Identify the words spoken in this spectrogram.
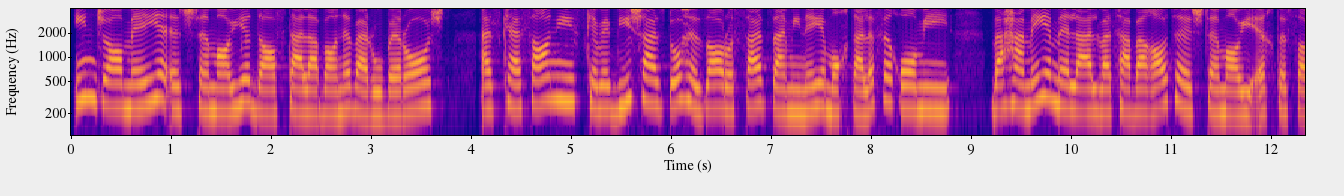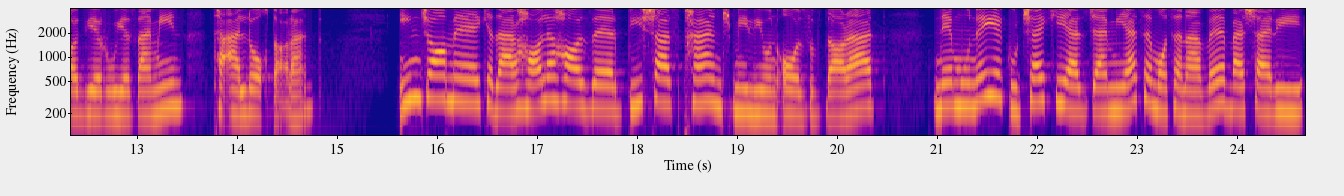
این جامعه اجتماعی داوطلبانه و روبه رشد از کسانی است که به بیش از 2100 زمینه مختلف قومی و همه ملل و طبقات اجتماعی اقتصادی روی زمین تعلق دارند. این جامعه که در حال حاضر بیش از 5 میلیون عضو دارد، نمونه کوچکی از جمعیت متنوع بشری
